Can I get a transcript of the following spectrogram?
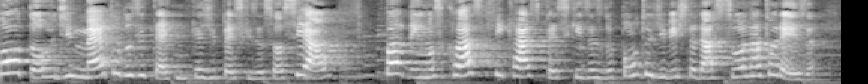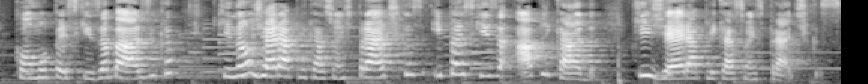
o autor de Métodos e Técnicas de Pesquisa Social, podemos classificar as pesquisas do ponto de vista da sua natureza, como pesquisa básica, que não gera aplicações práticas, e pesquisa aplicada, que gera aplicações práticas.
